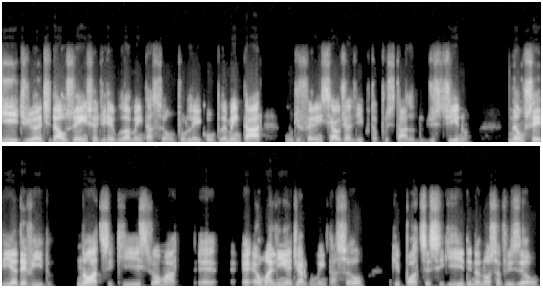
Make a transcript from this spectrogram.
e, diante da ausência de regulamentação por lei complementar, o diferencial de alíquota para o estado do destino não seria devido. Note-se que isso é uma, é, é, é uma linha de argumentação que pode ser seguida, e na nossa visão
